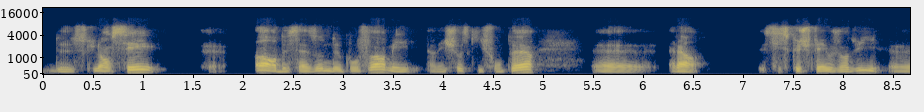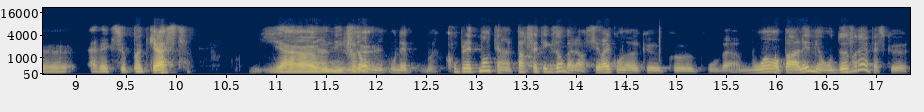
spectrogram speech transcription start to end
de se lancer euh, hors de sa zone de confort, mais dans des choses qui font peur. Euh, alors, c'est ce que je fais aujourd'hui euh, avec ce podcast. Il y a un exemple, on est complètement, tu es un parfait exemple. Alors, c'est vrai qu'on va moins en parler, mais on devrait parce que.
